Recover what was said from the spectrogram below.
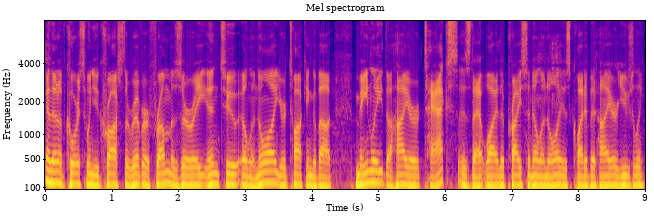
and then, of course, when you cross the river from Missouri into Illinois, you're talking about mainly the higher tax. Is that why the price in Illinois is quite a bit higher usually?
